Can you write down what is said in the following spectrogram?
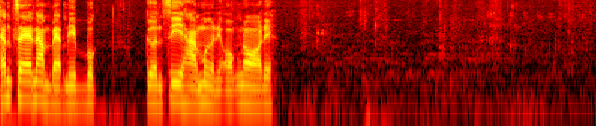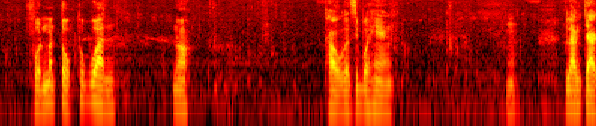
คันแซน้ำแบบนี้บวกเกินสี่ห้าหมื่นนี่ออกนอเด้ฝนมันตกทุกวัน เนาะเข่ากันสิบแหงหลังจาก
